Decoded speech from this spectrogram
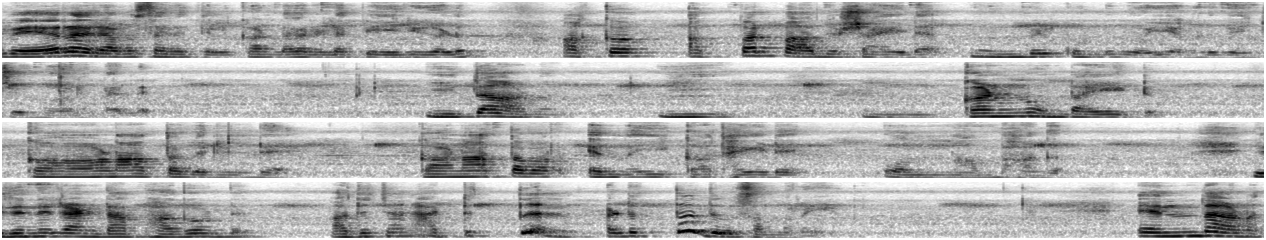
വേറൊരവസരത്തിൽ കണ്ടവരുടെ പേരുകളും അക്ബർ അക്ബർ പാദുഷായുടെ മുൻപിൽ കൊണ്ടുപോയി ഞങ്ങൾ വെച്ചു ബീർബൽ ഇതാണ് ഈ കണ്ണുണ്ടായിട്ടും കാണാത്തവരിന്റെ കാണാത്തവർ എന്ന ഈ കഥയുടെ ഒന്നാം ഭാഗം. ഇതിന് രണ്ടാം ഭാഗമുണ്ട്. അത് ഞാൻ അടുത്ത അടുത്ത ദിവസം പറയും. എന്താണ്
